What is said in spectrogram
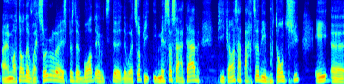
un moteur de voiture, une espèce de boîte à outils de, de voiture, puis il met ça sur la table, puis il commence à partir des boutons dessus. Et euh,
